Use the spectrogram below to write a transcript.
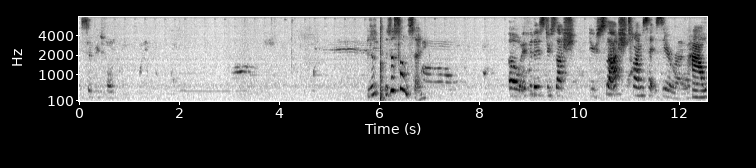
It's so beautiful. Is it, is it sunset? Oh, if it is, do slash do slash time set zero. How?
